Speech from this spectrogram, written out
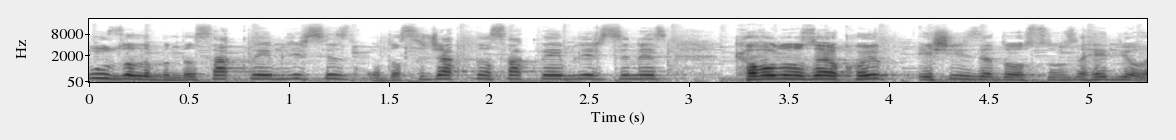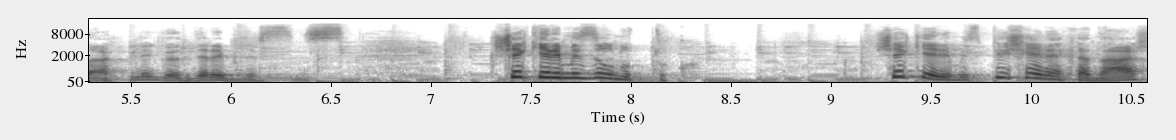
Buzdolabında saklayabilirsiniz. Oda sıcaklığında saklayabilirsiniz. Kavanozlara koyup eşinize dostunuza hediye olarak bile gönderebilirsiniz. Şekerimizi unuttuk. Şekerimiz pişene kadar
